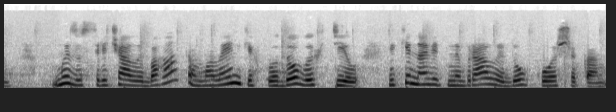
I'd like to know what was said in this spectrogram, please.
Ми зустрічали багато маленьких плодових тіл, які навіть не брали до кошика.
